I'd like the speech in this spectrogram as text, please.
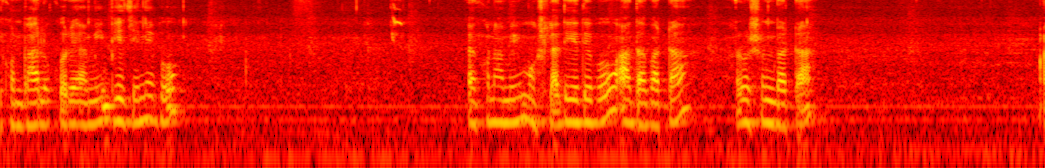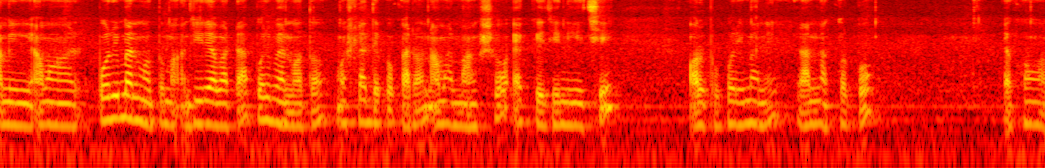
এখন ভালো করে আমি ভেজে নেব। এখন আমি মশলা দিয়ে দেব আদা বাটা, রসুন বাটা। আমি আমার পরিমাণ মতো জিরা বাটা পরিমাণ মতো মশলা দেব কারণ আমার মাংস এক কেজি নিয়েছি, অল্প পরিমাণে রান্না করব। এখন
